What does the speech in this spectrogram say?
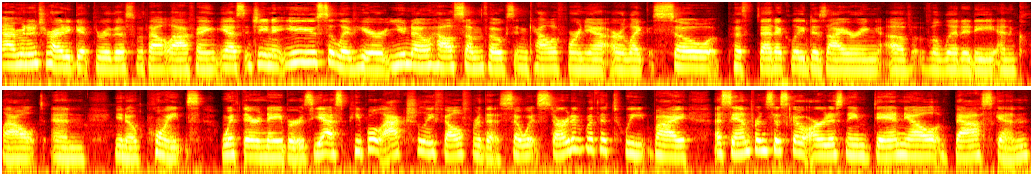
I'm going to try to get through this without laughing. Yes, Gina, you used to live here. You know how some folks in California are like so pathetically desiring of validity and clout and, you know, points with their neighbors. Yes, people actually fell for this. So it started with a tweet by a San Francisco artist named Danielle Baskin.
